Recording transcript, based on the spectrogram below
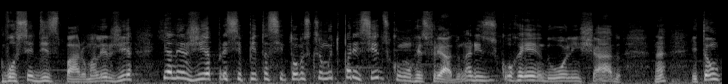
Você dispara uma alergia e a alergia precipita sintomas que são muito parecidos com um resfriado. Nariz escorrendo, o olho inchado. Né? Então,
